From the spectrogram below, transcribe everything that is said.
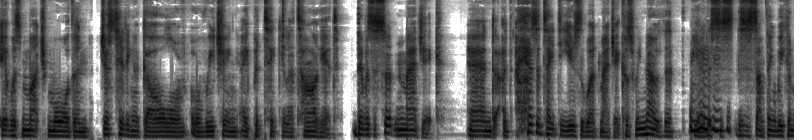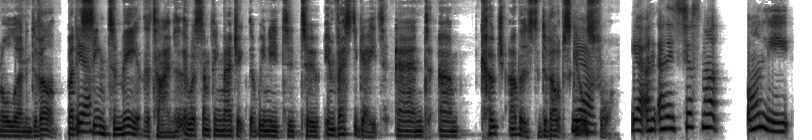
it was much more than just hitting a goal or, or reaching a particular target. There was a certain magic. And I, hesitate to use the word magic because we know that you know, this is this is something we can all learn and develop. But it yeah. seemed to me at the time that there was something magic that we needed to investigate and um, coach others to develop skills yeah. for. Yeah, and, and it's just not only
